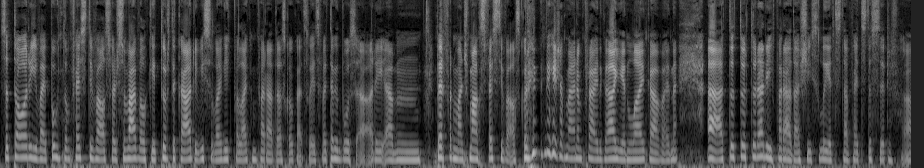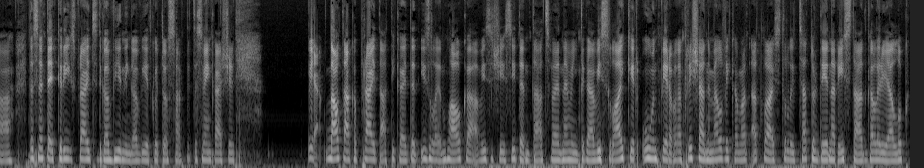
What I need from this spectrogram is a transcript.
Satorija vai Punktum festivāls vai Survival Kit, tur arī visu laiku pa laikam parādās kaut kādas lietas. Vai tagad būs arī um, performāņu mākslas festivāls, kur tieši apmēram Praida gājienu laikā, vai ne? Uh, tur, tur, tur arī parādās šīs lietas, tāpēc tas ir, uh, tas neteikt, ka Rīgas Praids ir vienīgā vieta, kur to sakt. Tas vienkārši ir jā, nav tā, ka praitā tikai izlien laukā visas šīs identitātes, vai ne? Viņi tā kā visu laiku ir. Un, piemēram, Krišānam Elvikam atklājas tulīt ceturtdien arī izstāde galerijā. Luk,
